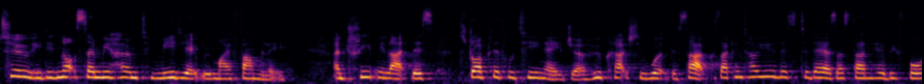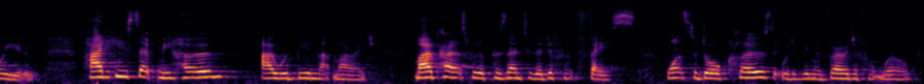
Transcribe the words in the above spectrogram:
Two, he did not send me home to mediate with my family and treat me like this stroppy little teenager who could actually work this out. Because I can tell you this today as I stand here before you. Had he sent me home, I would be in that marriage. My parents would have presented a different face. Once the door closed, it would have been a very different world.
